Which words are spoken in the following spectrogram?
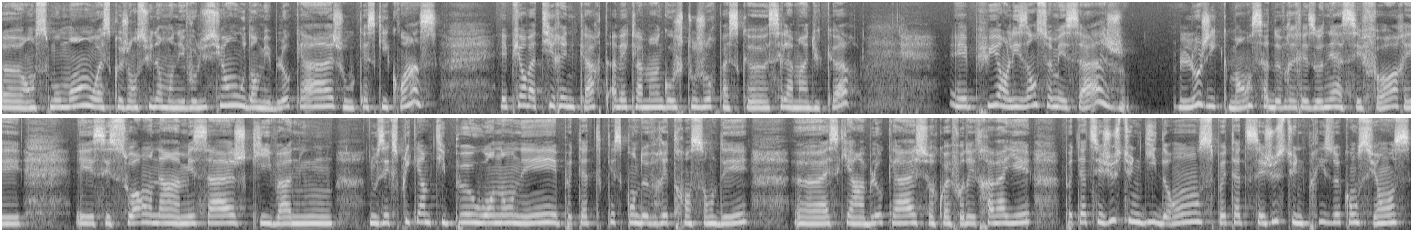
euh, en ce moment, où est-ce que j'en suis dans mon évolution ou dans mes blocages, ou qu'est-ce qui coince. Et puis on va tirer une carte avec la main gauche toujours parce que c'est la main du cœur. Et puis en lisant ce message, logiquement, ça devrait résonner assez fort et, c'est soit on a un message qui va nous, expliquer un petit peu où on en est, peut-être qu'est-ce qu'on devrait transcender, euh, est-ce qu'il y a un blocage, sur quoi il faudrait travailler, peut-être c'est juste une guidance, peut-être c'est juste une prise de conscience,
